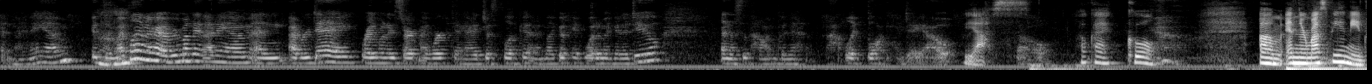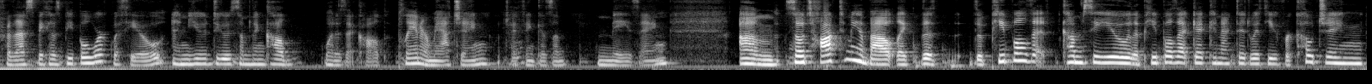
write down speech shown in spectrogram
at 9 a.m. It's uh-huh. in my uh-huh. planner every Monday at 9 a.m. And every day, right when I start my work day, I just look and I'm like, okay, what am I going to do? And this is how I'm going to like block my day out. Yes. So. Okay, cool. Yeah. Um, and there must be a need for this because people work with you and you do something called what is it called? Planner matching, which I mm-hmm. think is amazing. Um, so talk to me about like the the people that come see you, the people that get connected with you for coaching.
